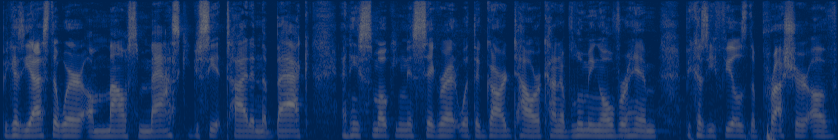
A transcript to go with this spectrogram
because he has to wear a mouse mask. You can see it tied in the back, and he's smoking this cigarette with the guard tower kind of looming over him because he feels the pressure of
